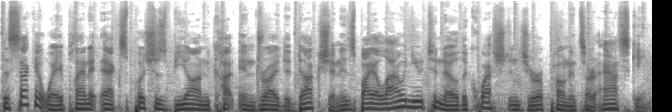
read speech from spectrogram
The second way Planet X pushes beyond cut and dry deduction is by allowing you to know the questions your opponents are asking.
